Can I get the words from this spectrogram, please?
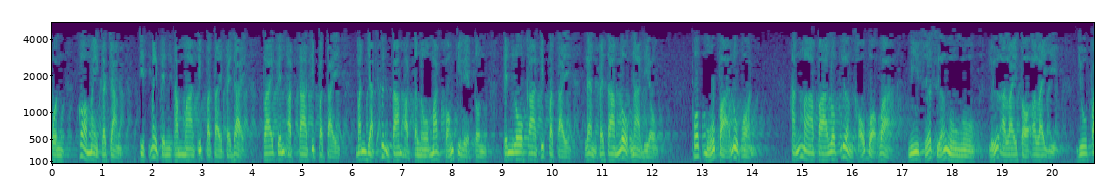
พ้นก็ไม่กระจ่างจิตไม่เป็นธรรมาธิปไตยไปได้ กลายเป็นอัตตาธิปไตยบัญญัติขึ้นตามอัตโนมัติของกิเลสตน เป็นโลกาธิปไตยแล่นไปตามโลกหน้าเดียว พบหมูป่าลูกอ่อน หันมาป่าลบเรื่องเขาบอกว่า มีเสือเสืองูงู หรืออะไรต่ออะไรอีก อยู่ไป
